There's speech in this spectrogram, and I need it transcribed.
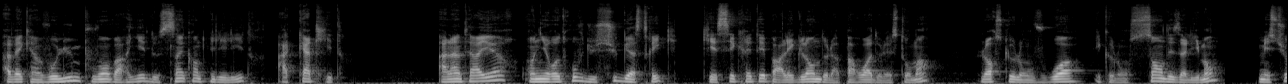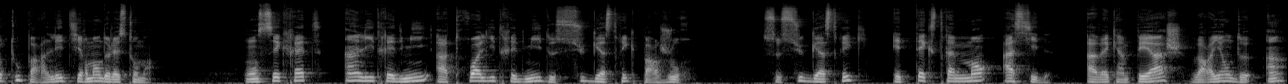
avec un volume pouvant varier de 50 ml à 4 litres. À l'intérieur, on y retrouve du suc gastrique qui est sécrété par les glandes de la paroi de l'estomac lorsque l'on voit et que l'on sent des aliments, mais surtout par l'étirement de l'estomac. On sécrète 1,5 litre à 3 litres et demi de suc gastrique par jour. Ce suc gastrique est extrêmement acide, avec un pH variant de 1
